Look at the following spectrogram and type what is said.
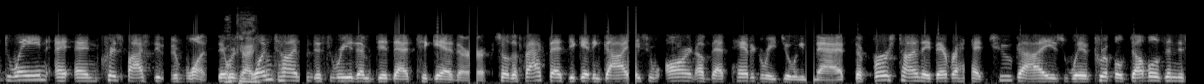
Dwyane, and, and Chris Bosh did it once. There was Okay. one time the three of them did that together. So the fact that you're getting guys who aren't of that pedigree doing that, the first time they've ever had two guys with triple doubles in the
